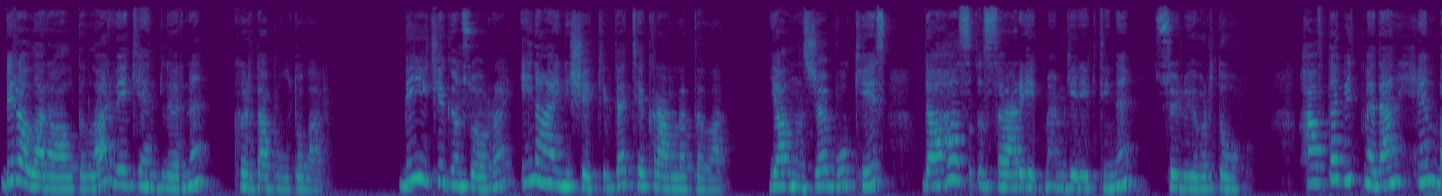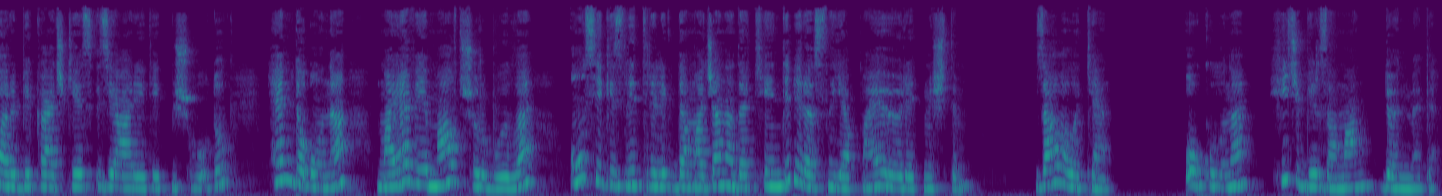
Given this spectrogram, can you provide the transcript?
Biralar aldılar ve kendilerini kırda buldular. Bir iki gün sonra yine aynı şekilde tekrarladılar. Yalnızca bu kez daha az ısrar etmem gerektiğini söylüyor Doug. Hafta bitmeden hem barı birkaç kez ziyaret etmiş olduk hem de ona maya ve malt şurubuyla 18 litrelik damacanada kendi birasını yapmaya öğretmiştim. Zavallı Ken okuluna hiçbir zaman dönmedi.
